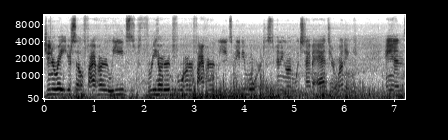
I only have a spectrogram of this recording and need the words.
Generate yourself 500 leads, 300, 400, 500 leads, maybe more, just depending on which type of ads you're running. And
